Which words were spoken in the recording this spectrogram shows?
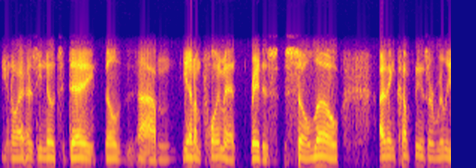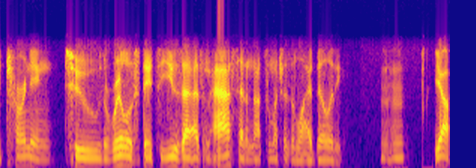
you know, as you know today, Bill, um, the unemployment rate is so low I think companies are really turning to the real estate to use that as an asset and not so much as a liability. Mm-hmm. Yeah,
